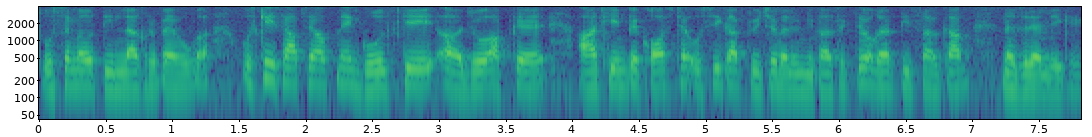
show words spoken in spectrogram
तो उस समय वो तीन लाख रुपये होगा। उसके हिसाब से आप अपने गोल्स के जो आपके आज के इन पे कॉस्ट है, उसी का आप फ्यूचर वैल्यू निकाल सकते हो, अगर आप तीस साल का आप नज़रिया लेके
